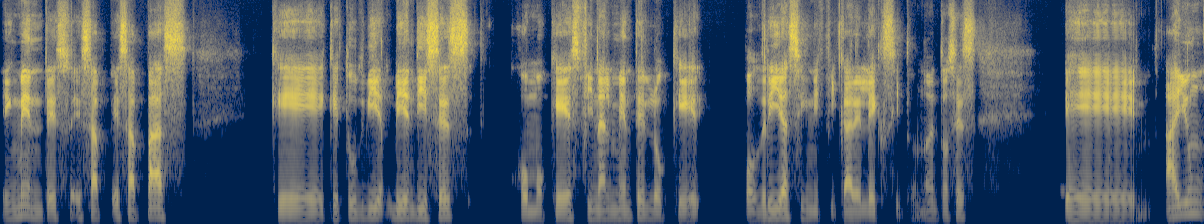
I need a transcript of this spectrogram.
en mente, esa, esa paz que, tú bien, dices como que es finalmente lo que podría significar el éxito, ¿no? Entonces, eh, hay un,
